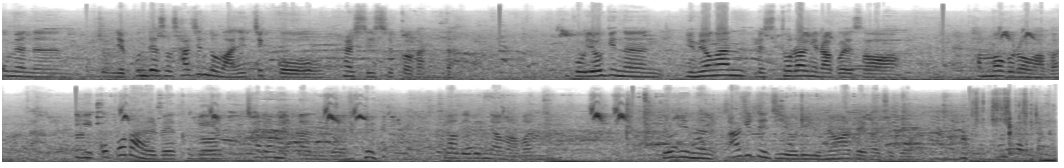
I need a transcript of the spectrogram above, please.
오면은 좀 예쁜 데서 사진도 많이 찍고 할 수 있을 것 같다. 그리고 여기는 유명한 레스토랑이라고 해서 밥 먹으러 와봤다. 이게 꽃보다 할배 그거 촬영했다는데 나도 이런 데 와봤네. 여기는 아기 돼지 요리 유명하대 가지고.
